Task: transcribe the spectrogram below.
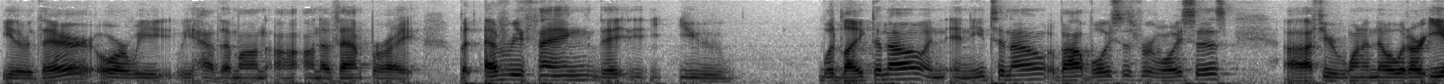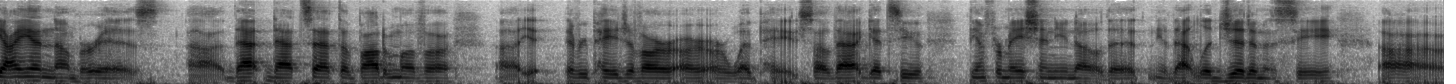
either there or we, we have them on, on Eventbrite. But everything that you would like to know and, and need to know about Voices for Voices, uh, if you want to know what our EIN number is, uh, that, that's at the bottom of a, uh, every page of our, our, our, web page. So that gets you the information you know, that, you know, that legitimacy uh,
